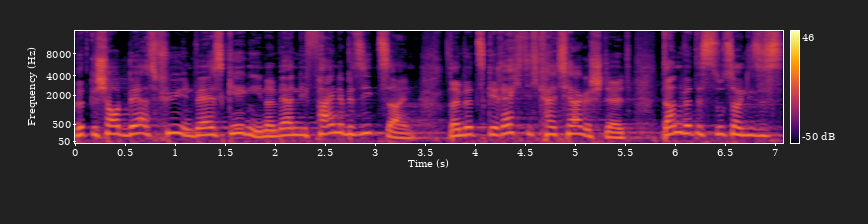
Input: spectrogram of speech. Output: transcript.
wird geschaut, wer ist für ihn, wer ist gegen ihn. Dann werden die Feinde besiegt sein. Dann wird Gerechtigkeit hergestellt. Dann wird es sozusagen dieses,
